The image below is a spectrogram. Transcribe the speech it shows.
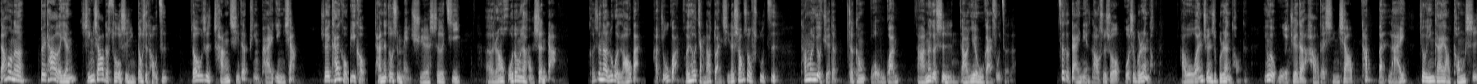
然后呢，对他而言，行销的所有事情都是投资，都是长期的品牌印象，所以开口闭口谈的都是美学设计，呃，然后活动要很盛大。可是呢，如果老板啊、主管回头讲到短期的销售数字，他们又觉得这跟我无关啊，那个是啊业务该负责的。这个概念，老实说，我是不认同的啊，我完全是不认同的，因为我觉得好的行销，它本来就应该要同时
